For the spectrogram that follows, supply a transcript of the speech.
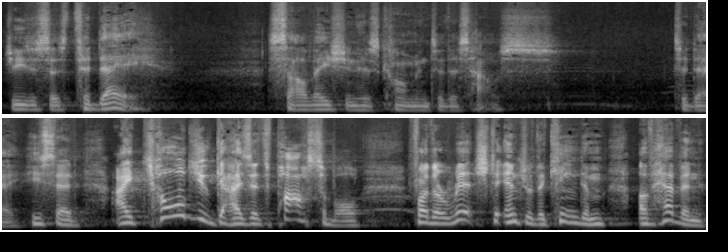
Jesus says, Today, salvation has come into this house. Today. He said, I told you guys it's possible for the rich to enter the kingdom of heaven.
